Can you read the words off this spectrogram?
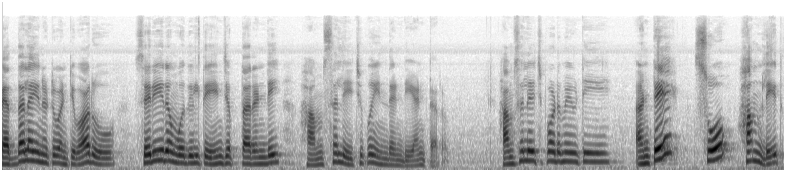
పెద్దలైనటువంటి వారు శరీరం వదిలితే ఏం చెప్తారండి? హంస లేచిపోయిందండి అంటారు. హంస లేచిపోవడం ఏమిటి? అంటే సో హం లేదు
